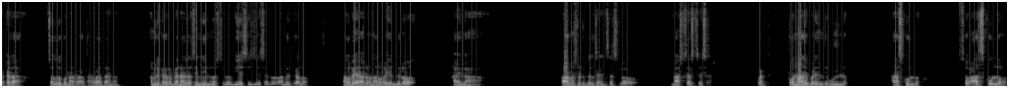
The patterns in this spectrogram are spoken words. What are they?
అక్కడ చదువుకున్నారు. ఆ తర్వాత ఆయన అమెరికాలో బెనారస్ హిందూ యూనివర్సిటీలో బీఎస్సీ చేశారు. అమెరికాలో నలభై ఆరు నలభై ఎనిమిదిలో ఆయన ఫార్మస్యూటికల్ సైన్సెస్లో మాస్టర్స్ చేశారు. బట్ పునాది పడింది ఊళ్ళో ఆ స్కూల్లో. సో ఆ స్కూల్లో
